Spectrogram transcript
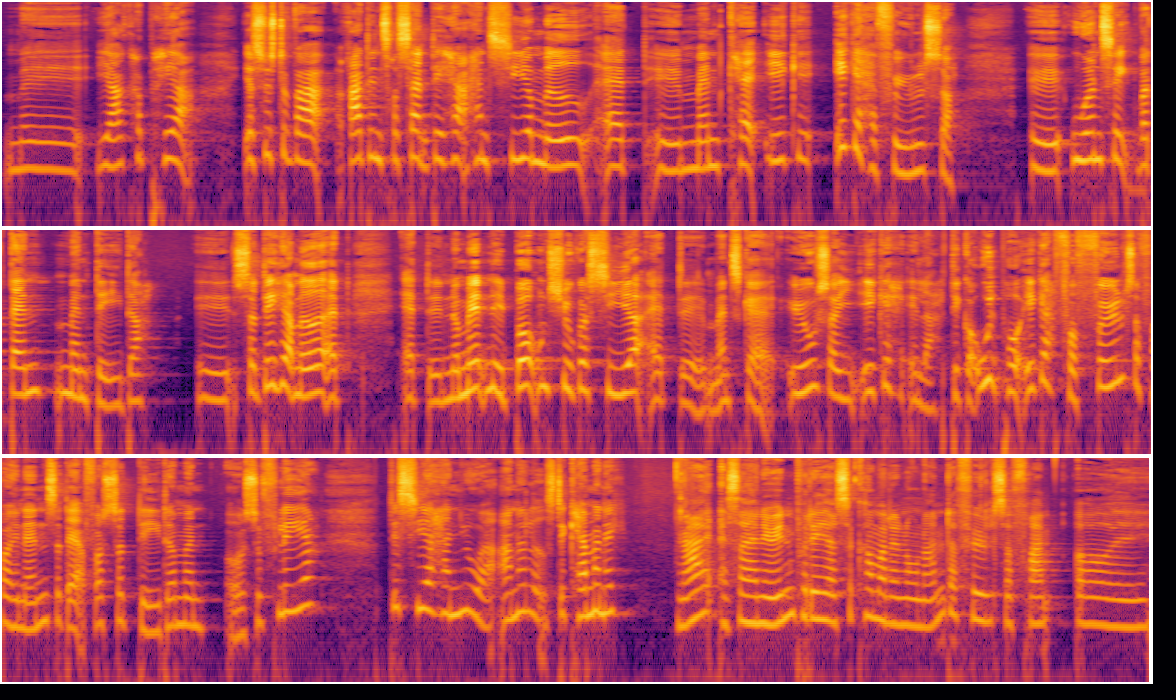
med Jakob her. Jeg synes, det var ret interessant det her, han siger med, at øh, man kan ikke ikke have følelser, øh, uanset hvordan man dater. Øh, så det her med, at, at øh, når mændene i bogen Sugar siger, at øh, man skal øve sig i ikke, eller det går ud på ikke at få følelser for hinanden, så derfor så dater man også flere. Det siger han jo er anderledes. Det kan man ikke. Nej, altså han er jo inde på det her, så kommer der nogle andre følelser frem, og, øh,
